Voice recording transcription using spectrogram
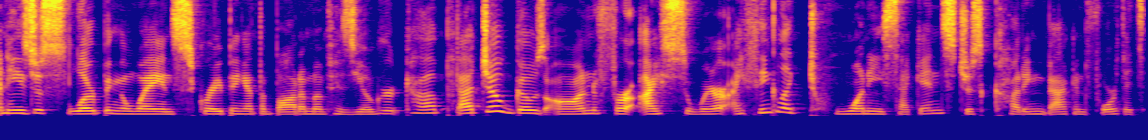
and he's just slurping away and scraping at the bottom of his yogurt cup. That joke goes on for, I swear, I think like 20 seconds, just cutting back and forth. It's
